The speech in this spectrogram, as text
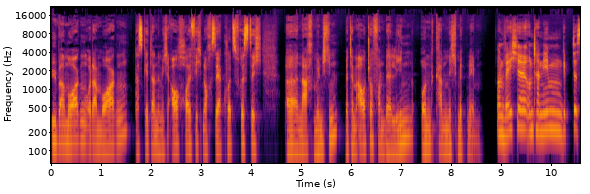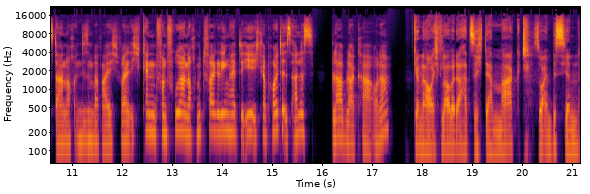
übermorgen oder morgen. Das geht dann nämlich auch häufig noch sehr kurzfristig äh, nach München mit dem Auto von Berlin und kann mich mitnehmen. Und welche Unternehmen gibt es da noch in diesem Bereich? Weil ich kenne von früher noch mitfahrgelegenheit.de. Ich glaube, heute ist alles Blablacar, oder? Genau, ich glaube, da hat sich der Markt so ein bisschen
